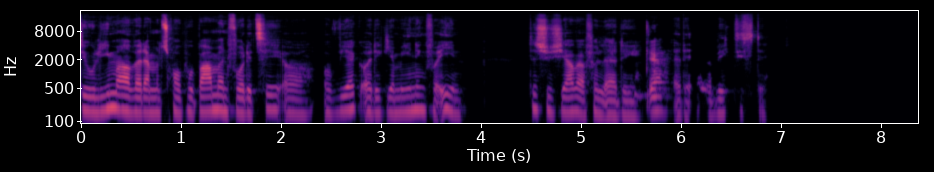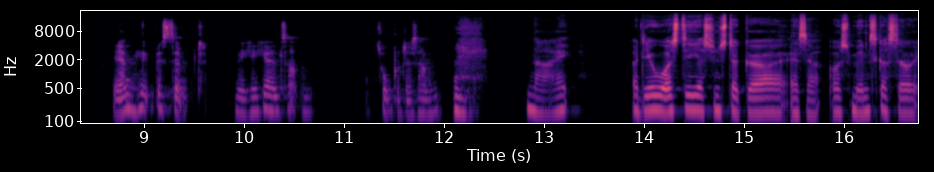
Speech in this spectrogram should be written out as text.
det er jo lige meget, hvad der man tror på, bare man får det til at, at virke, og det giver mening for en. Det synes jeg i hvert fald er det, ja. er det allervigtigste. Jamen helt bestemt. Vi kan ikke alle sammen tro på det samme. Nej, og det er jo også det, jeg synes, der gør altså, os mennesker så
